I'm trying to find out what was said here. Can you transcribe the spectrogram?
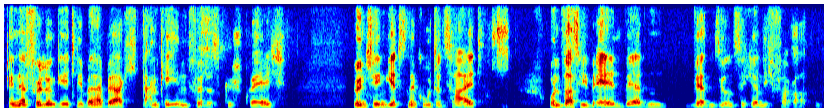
in Erfüllung geht, lieber Herr Berg. Ich danke Ihnen für das Gespräch, wünsche Ihnen jetzt eine gute Zeit und was Sie wählen werden, werden Sie uns sicher nicht verraten.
